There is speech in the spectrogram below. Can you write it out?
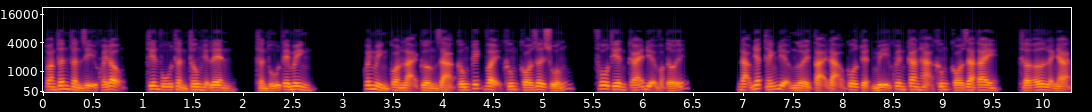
Toàn thân thần dị khuấy động, thiên phú thần thông hiện lên, thần thú tê minh. Quanh mình còn lại cường giả công kích vậy không có rơi xuống, phô thiên cái địa vào tới. Đạo nhất thánh địa người tại đạo cô tuyệt mỹ khuyên can hạ không có ra tay, thờ ơ lạnh nhạt.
